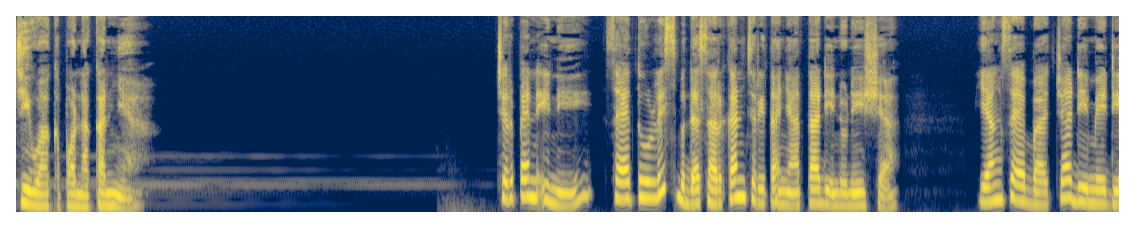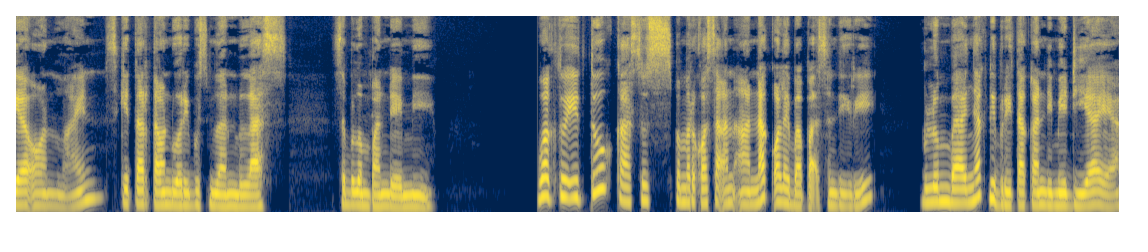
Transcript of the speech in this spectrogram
jiwa keponakannya. Cerpen ini saya tulis berdasarkan cerita nyata di Indonesia yang saya baca di media online sekitar tahun 2019 sebelum pandemi. Waktu itu kasus pemerkosaan anak oleh bapak sendiri belum banyak diberitakan di media ya,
